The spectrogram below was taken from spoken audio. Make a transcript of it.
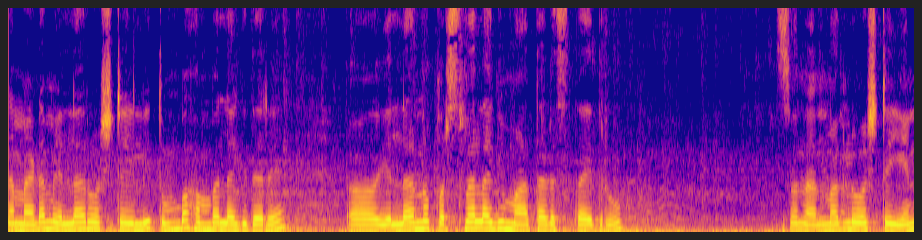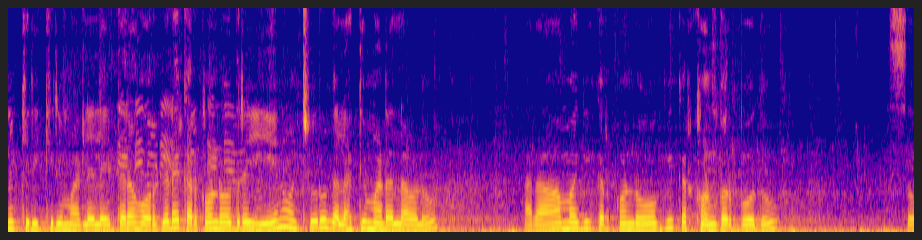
ನಮ್ಮ ಮೇಡಮ್ ಎಲ್ಲರೂ ಅಷ್ಟೇ ಇಲ್ಲಿ ತುಂಬ ಹಂಬಲ್ ಆಗಿದ್ದಾರೆ. ಎಲ್ಲರನ್ನೂ ಪರ್ಸ್ನಲ್ಲಾಗಿ ಮಾತಾಡಿಸ್ತಾ ಇದ್ರು. ಸೊ ನನ್ನ ಮಗಳು ಅಷ್ಟೇ ಏನು ಕಿರಿಕಿರಿ ಮಾಡಲಿಲ್ಲ. ಈ ಥರ ಹೊರಗಡೆ ಕರ್ಕೊಂಡು ಹೋದರೆ ಏನು ಒಂಚೂರು ಗಲಾಟೆ ಮಾಡಲ್ಲ ಅವಳು. ಆರಾಮಾಗಿ ಕರ್ಕೊಂಡು ಹೋಗಿ ಕರ್ಕೊಂಡು ಬರ್ಬೋದು. ಸೊ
